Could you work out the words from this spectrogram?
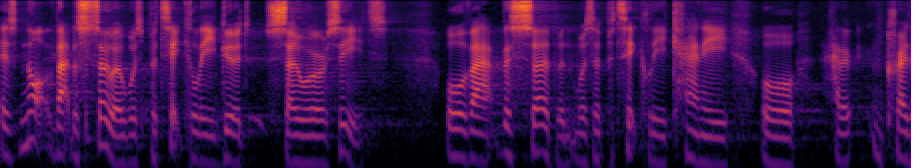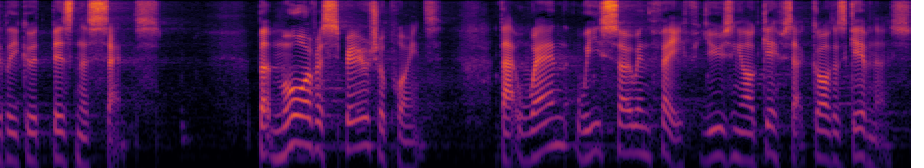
is not that the sower was particularly good sower of seeds or that this servant was a particularly canny or had an incredibly good business sense, but more of a spiritual point that when we sow in faith using our gifts that God has given us,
